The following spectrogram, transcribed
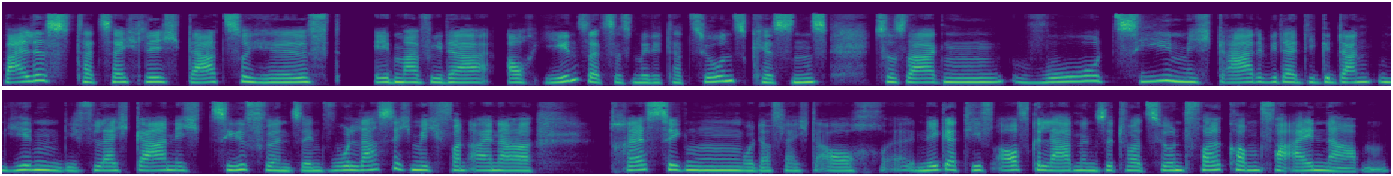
weil es tatsächlich dazu hilft, immer wieder auch jenseits des Meditationskissens zu sagen, wo ziehen mich gerade wieder die Gedanken hin, die vielleicht gar nicht zielführend sind? Wo lasse ich mich von einer stressigen oder vielleicht auch äh, negativ aufgeladenen Situation vollkommen vereinnahmen.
